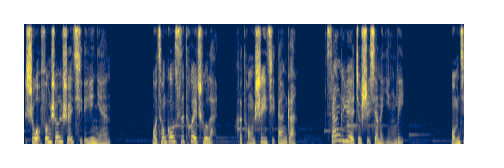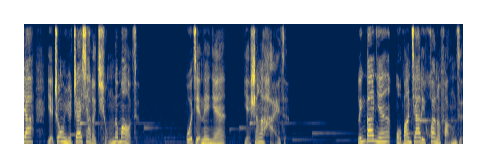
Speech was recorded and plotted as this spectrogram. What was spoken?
是我风生水起的一年，我从公司退出来，和同事一起单干，三个月就实现了盈利。我们家也终于摘下了穷的帽子，我姐那年也生了孩子。零八年，我帮家里换了房子，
